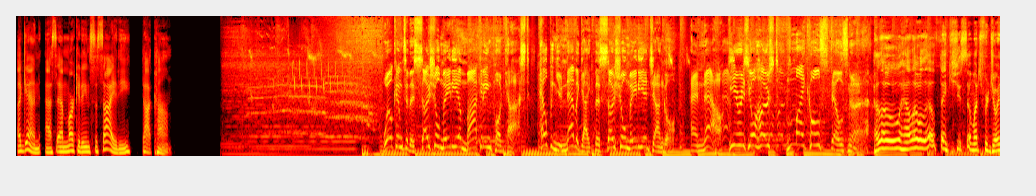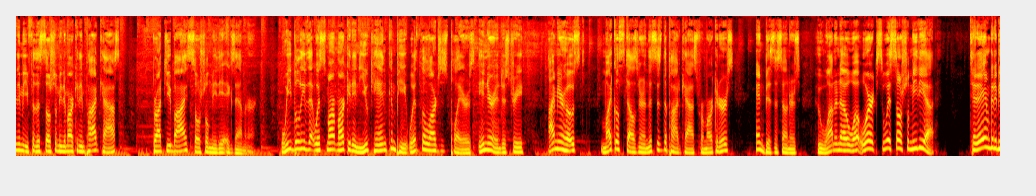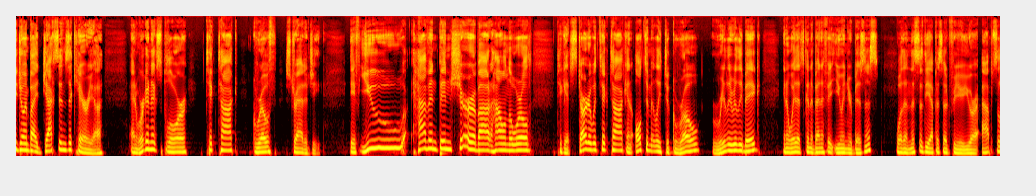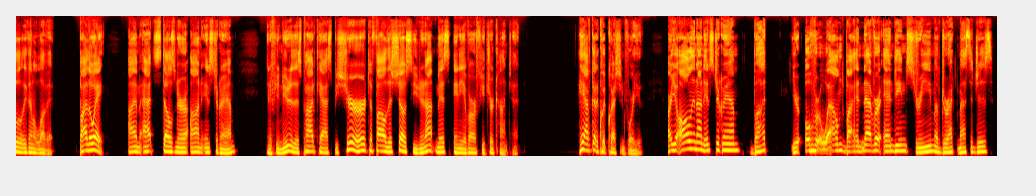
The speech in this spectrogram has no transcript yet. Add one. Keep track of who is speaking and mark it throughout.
Speaker 1: Again, smmarketingsociety.com.
Speaker 2: Welcome to the Social Media Marketing Podcast, helping you navigate the social media jungle. And now, here is your host, Michael Stelzner.
Speaker 1: Hello, hello, hello. Thank you so much for joining me for the Social Media Marketing Podcast, brought to you by Social Media Examiner. We believe that with smart marketing, you can compete with the largest players in your industry. I'm your host, Michael Stelzner, and this is the podcast for marketers and business owners who want to know what works with social media. Today, I'm going to be joined by Jackson Zaccaria, and we're going to explore TikTok growth strategy. If you haven't been sure about how in the world to get started with TikTok and ultimately to grow really, really big in a way that's going to benefit you and your business, well, then this is the episode for you. You are absolutely going to love it. By the way, I'm at Stelzner on Instagram. And if you're new to this podcast, be sure to follow this show so you do not miss any of our future content. Hey, I've got a quick question for you. Are you all in on Instagram, but you're overwhelmed by a never ending stream of direct messages?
